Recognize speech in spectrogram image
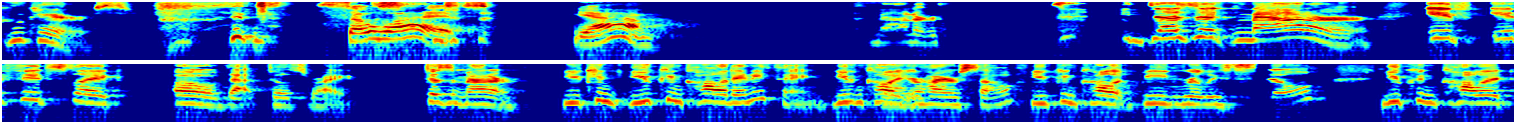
who cares? so what? yeah. Matter. It doesn't matter. If if it's like, oh, that feels right. Doesn't matter. You can you can call it anything. You can call it your higher self. You can call it being really still. You can call it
